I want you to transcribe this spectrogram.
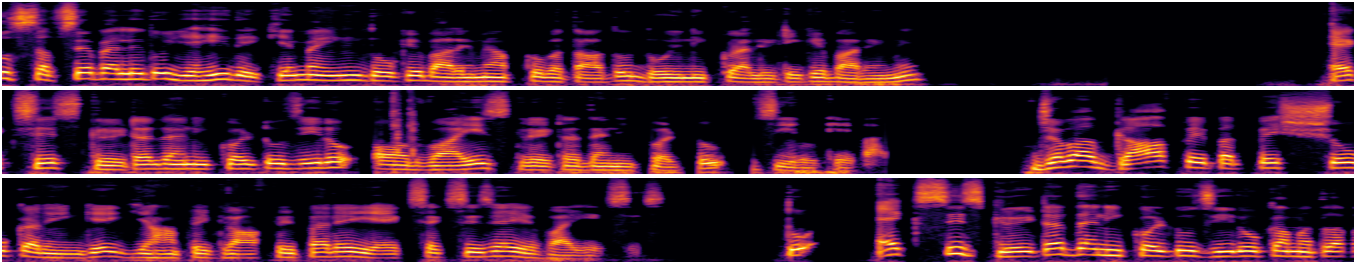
तो सबसे पहले तो यही देखिए, मैं इन दो के बारे में आपको बता दूँ, दो इनइक्वालिटी के बारे में। X is greater than equal to zero और y is greater than equal to zero के बारे जब आप ग्राफ पेपर पे शो करेंगे, यहाँ पे ग्राफ पेपर है, ये एक्स एक्सिस है, ये y axis x is greater than equal to zero का मतलब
